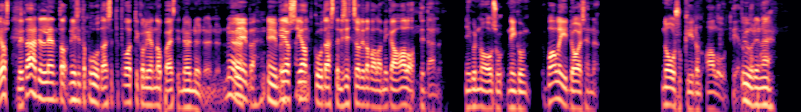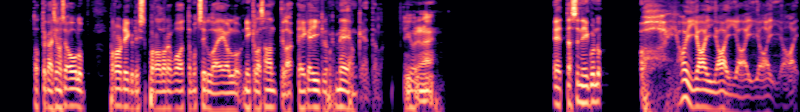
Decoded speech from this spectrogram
jos tuli tähdenlento, niin siitä puhutaan sitten, että voittiko liian nopeasti, nö, nö, nö, nö. Niinpä, niinpä. Ja jos se jatkuu tästä, niin sitten se oli tavallaan mikä aloitti tämän niin kuin nousu, niin kuin validoi sen nousukiidon alun tietyllä Juuri tavalla. näin. Totta kai siinä on se Oulun Prodigudis voitto, mutta silloin ei ollut Niklas Anttila eikä Eagle McMahon kentällä. Juuri näin. Että tässä niin kuin, ai, ai, ai, ai, ai, ai.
